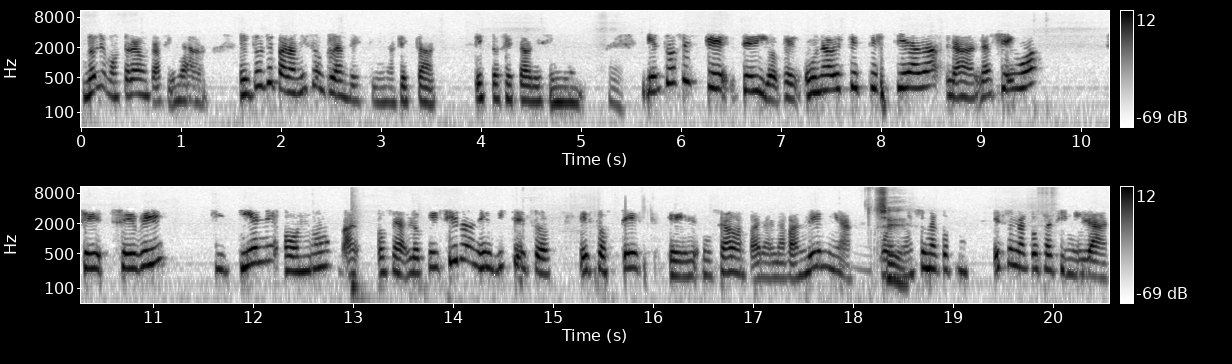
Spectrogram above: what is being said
no le mostraron casi nada. Entonces para mí son clandestinos estas, estos establecimientos. Y entonces, que te digo? Que una vez que es testeada la, la yegua, se, se ve si tiene o no, o sea, lo que hicieron es, viste, esos esos test que usaban para la pandemia, Sí. bueno, es una cosa, es una cosa similar.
